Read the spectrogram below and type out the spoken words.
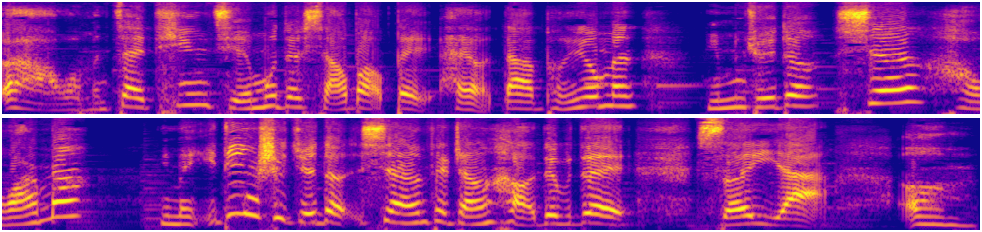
啊，我们在听节目的小宝贝还有大朋友们，你们觉得西安好玩吗？你们一定是觉得西安非常好，对不对？所以呀，嗯，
